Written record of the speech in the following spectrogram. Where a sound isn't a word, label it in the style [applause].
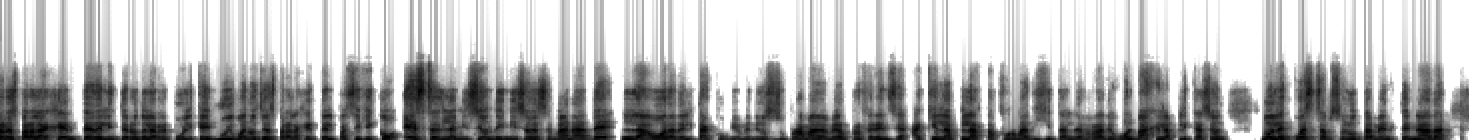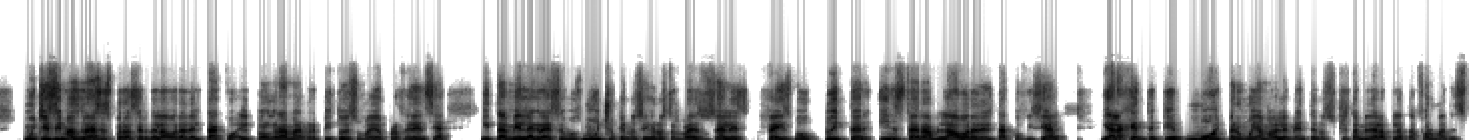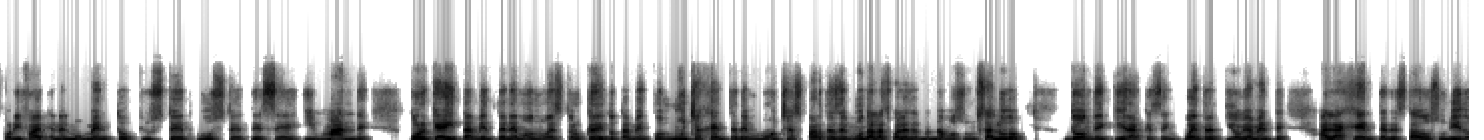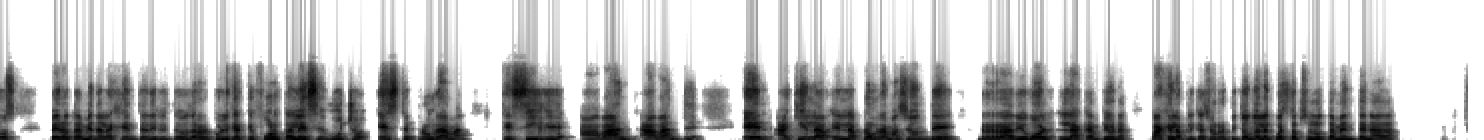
Tardes para la gente del interior de la República y muy buenos días para la gente del Pacífico. Esta es la emisión de inicio de semana de La Hora del Taco. Bienvenidos a su programa de mayor preferencia aquí en la plataforma digital de Radio Gol. Baje la aplicación, no le cuesta absolutamente nada. Muchísimas gracias por hacer de La Hora del Taco el programa, repito, de su mayor preferencia y también le agradecemos mucho que nos siga en nuestras redes sociales, Facebook, Twitter, Instagram, La Hora del Taco Oficial y a la gente que muy, pero muy amablemente nos escucha también de la plataforma de Spotify en el momento que usted guste, desee y mande, porque ahí también tenemos nuestro crédito también con mucha gente de muchas partes del mundo a las cuales les mandamos un saludo donde quiera que se encuentren y obviamente a la gente de Estados Unidos, pero también a la gente del interior de la República que fortalece mucho este programa que sigue avante en aquí en la, en la programación de Radio Gol, la campeona. Baje la aplicación, repito, no le cuesta absolutamente nada.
